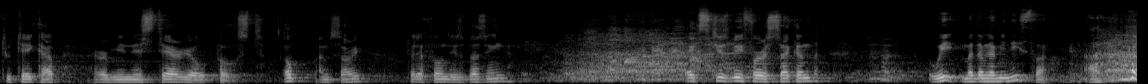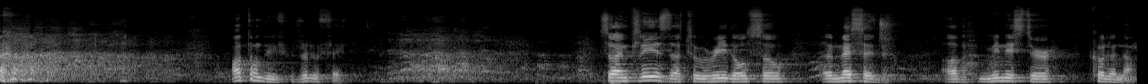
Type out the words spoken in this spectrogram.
to take up her ministerial post. Oh, I'm sorry, telephone is buzzing. Excuse me for a second. Oui, Madame la Ministre ah. Entendu, je le fais. So I'm pleased to read also a message of Minister Colonna.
